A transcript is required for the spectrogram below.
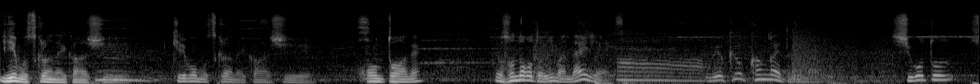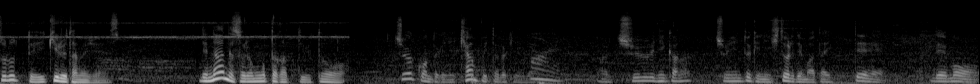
家も作らないかんし、うん。着るものも作らないかんし本当はね。でもそんなこと今ないじゃないですか。あでもよくよく考えたら仕事するって生きるためじゃないですか。でなんでそれを思ったかっていうと中学校の時にキャンプ行った時にね、ーはい。中2かな？中2の時に一人でまた行ってでも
